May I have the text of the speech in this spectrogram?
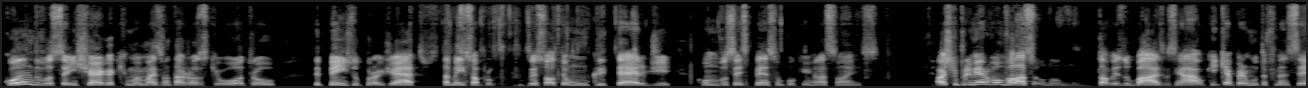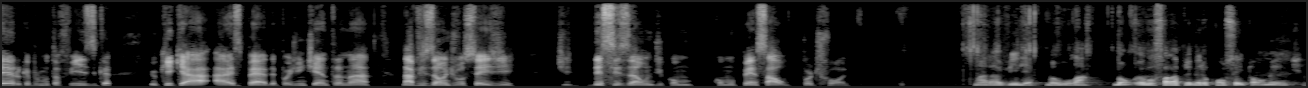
quando você enxerga que uma é mais vantajosa que o outro, ou depende do projeto, também só para o pessoal ter um critério de como vocês pensam um pouquinho em relação a isso. Eu acho que primeiro vamos falar do, talvez do básico, assim, ah, o que é permuta financeira, o que é permuta física e o que é a, a SPE. Depois a gente entra na, na visão de vocês de, de decisão de como, como pensar o portfólio. Maravilha, vamos lá. Bom, eu vou falar primeiro conceitualmente,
